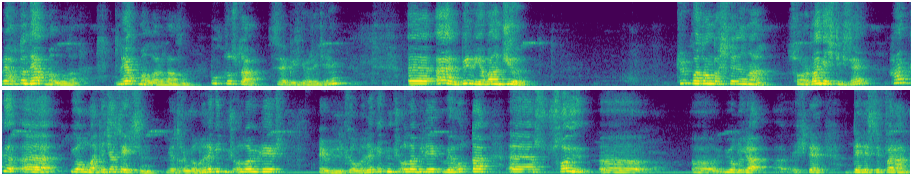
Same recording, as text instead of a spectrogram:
Veyahut da ne yapmalılar? Ne yapmaları lazım? Bu hususta size bilgi vereceğim. E, eğer bir yabancı Türk vatandaşlığına sonradan geçtiyse hangi e, yolla geçerse geçsin yatırım yoluyla geçmiş olabilir, evlilik yoluyla geçmiş olabilir veyahut da e, soy e, e, yoluyla e, işte dedesi falan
